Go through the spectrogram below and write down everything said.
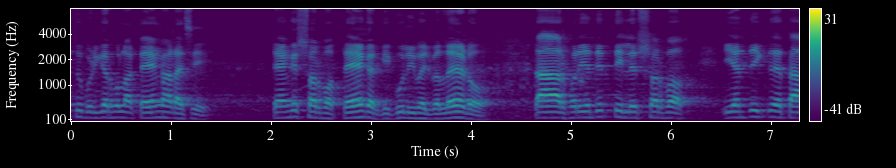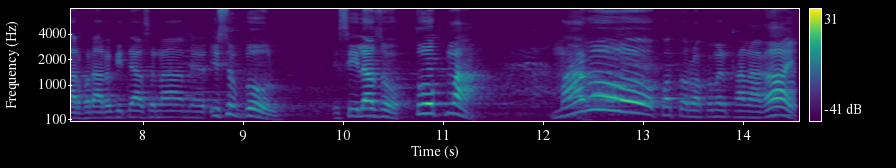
এত বুড়িগার হলা ট্যাং হারাছে ট্যাঙ্গের শরবত ট্যাঙ্ক আর কি, গুলি মারবে লেডো। তারপরে ইয়ান্দি তিলের শরবত। ইয়ান্দি তারপরে আরও কিতে আছে না? ইসুফ গোল সিলাজো তোকমা মাগো, কত রকমের খানা গায়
